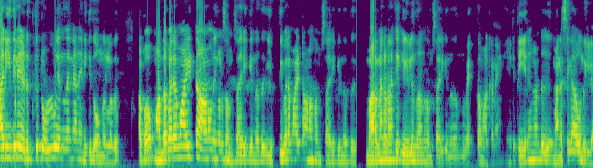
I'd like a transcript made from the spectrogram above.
ആ രീതിയിലേ എടുത്തിട്ടുള്ളൂ എന്ന് തന്നെയാണ് എനിക്ക് തോന്നുന്നത്. അപ്പോൾ മതപരമായിട്ടാണോ നിങ്ങൾ സംസാരിക്കുന്നത്? യുക്തിപരമായിട്ടാണോ സംസാരിക്കുന്നത്? ഭരണഘടനയ്ക്ക് കീഴിൽ നിന്നാണ് സംസാരിക്കുന്നത് എന്ന് വ്യക്തമാക്കണേ. എനിക്ക് തീരെ കണ്ട് മനസ്സിലാവുന്നില്ല.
